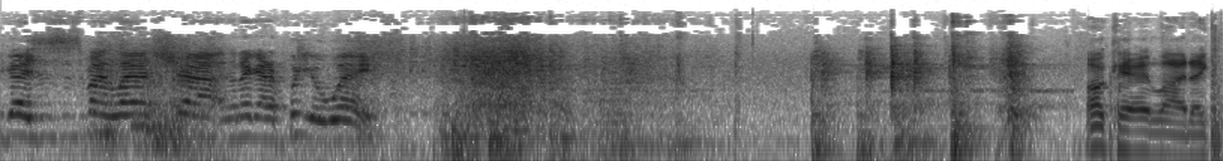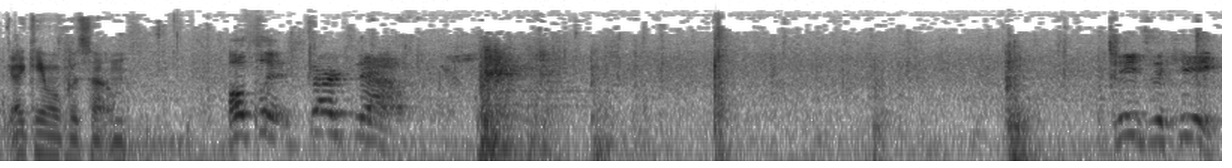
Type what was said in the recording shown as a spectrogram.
You guys, this is my last shot, and then I gotta put you away. Okay, I lied. I, I came up with something. Hopefully it starts now. Needs the key.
